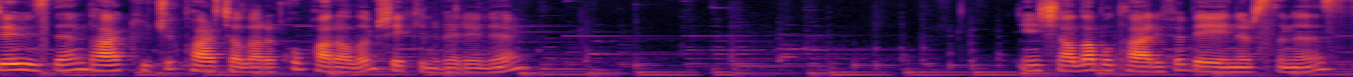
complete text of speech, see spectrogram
Cevizden daha küçük parçaları koparalım, şekil verelim. İnşallah bu tarifi beğenirsiniz.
